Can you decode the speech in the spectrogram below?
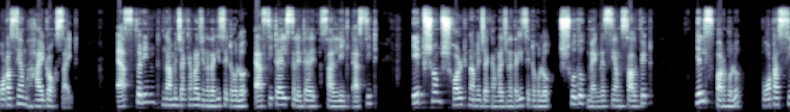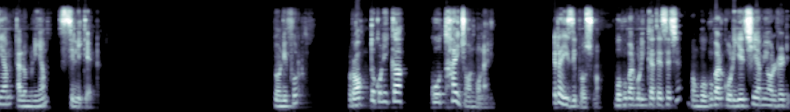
পটাশিয়াম হাইড্রক্সাইড অ্যাসপেরিন নামে যাকে আমরা জেনে থাকি, সেটা হলো acetyl salicylic acid Epsom salt নামে যাকে আমরা জেনে থাকি, সেটা হলো সোদক ম্যাগনেসিয়াম সালফেট হেলসপার হলো potassium aluminium silicate twenty four রক্তকণিকা কোথায় জন্ম নেয়? এটা ইজি প্রশ্ন। বহুবার পরীক্ষাতে এসেছে এবং বহুবার করিয়েছি আমি অলরেডি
